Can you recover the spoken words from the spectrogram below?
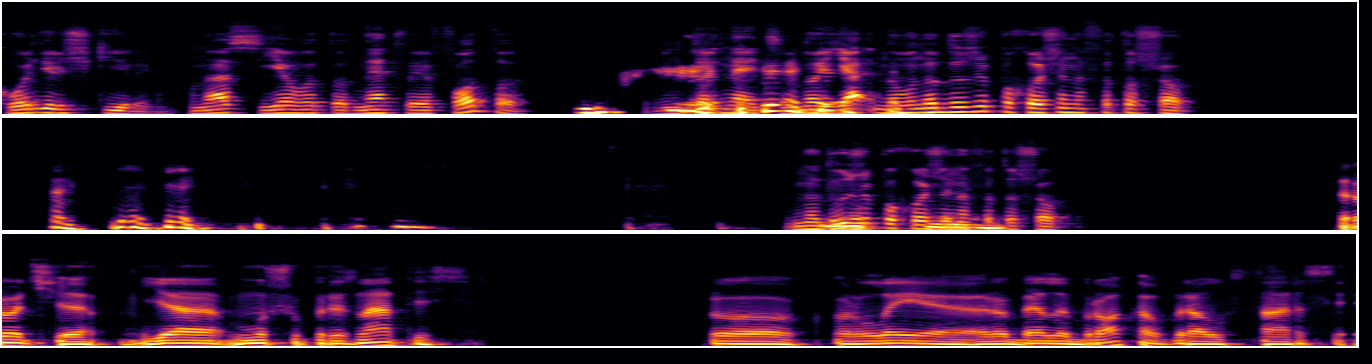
колір шкіри? У нас є от одне твоє фото в інтернеті, но я, ну воно дуже похоже на фотошоп. Ну дуже похоже на фотошоп. Коротше, я мушу признатись, що коли робили Брока в Brawl Старсі,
